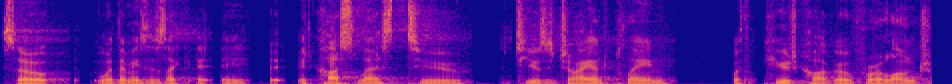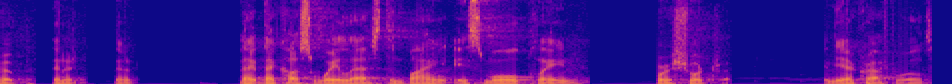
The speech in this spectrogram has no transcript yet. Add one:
So what that means is like a, a, it costs less to, to use a giant plane with huge cargo for a long trip than it, than it that, that costs way less than buying a small plane for a short trip in the aircraft world.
